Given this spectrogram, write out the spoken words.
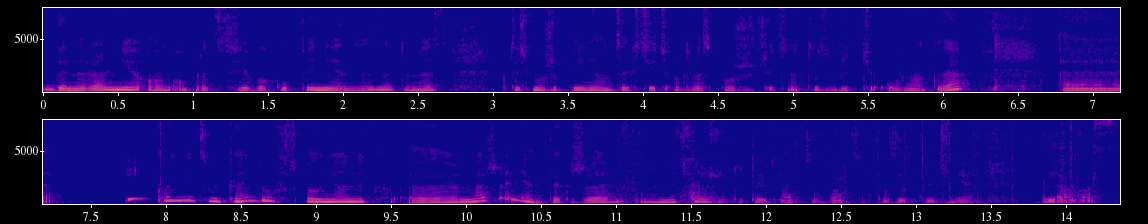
generalnie on obraca się wokół pieniędzy, natomiast ktoś może pieniądze chcieć od Was pożyczyć. Na to zwróćcie uwagę. Koniec weekendu w spełnionych e, marzeniach. Także myślę, że tutaj bardzo, bardzo pozytywnie dla Was.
